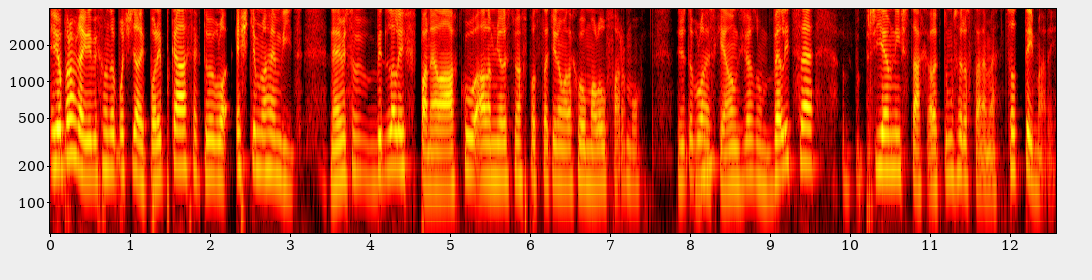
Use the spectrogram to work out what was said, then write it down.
Jo, pravda, kdybychom to počítali po rybkách, tak to by bylo ještě mnohem víc. Ne, my jsme bydleli v paneláku, ale měli jsme v podstatě jenom takovou malou farmu. Takže to bylo hmm. hezké. Já mám k zvířatům velice příjemný vztah, ale k tomu se dostaneme. Co ty, Mary?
